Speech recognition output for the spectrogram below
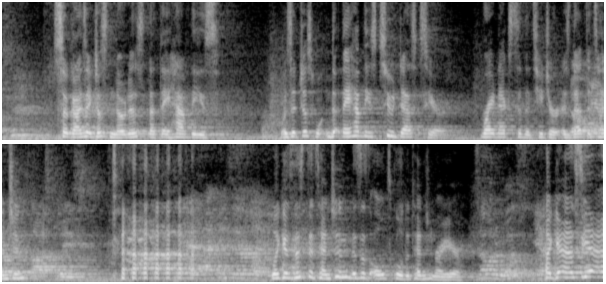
right there. So guys, I just noticed that they have these, was it just, one- they have these two desks here, right next to the teacher. Is that No camera detention? Class, please. Yeah, is that considered like? Like, is this detention? This is old school detention right here. Is that what it was? I guess, yeah.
